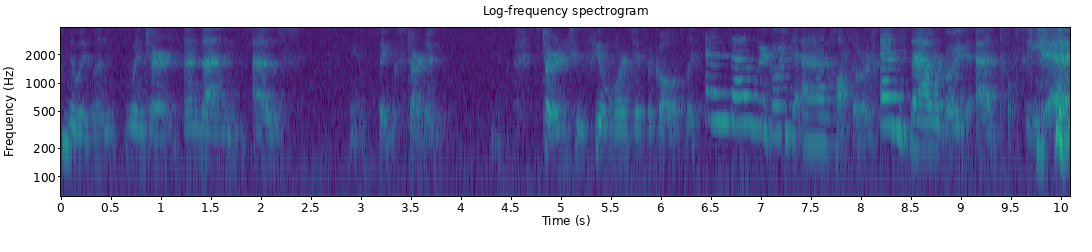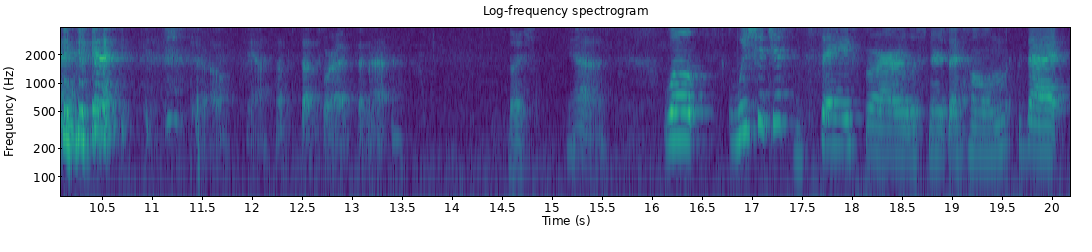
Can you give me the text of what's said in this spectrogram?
New England winter, and then as you know things started started to feel more difficult, it's like, and now we're going to add Hawthorn, and now we're going to add Tulsi, and so yeah, that's that's where I've been at. Nice. Yeah. Well, we should just say for our listeners at home that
